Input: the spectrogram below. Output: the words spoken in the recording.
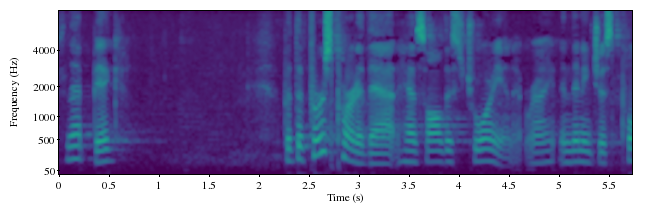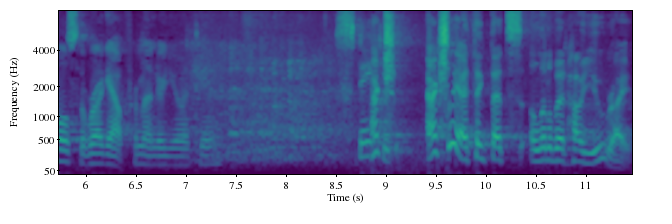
Isn't that big? But the first part of that has all this joy in it, right? And then he just pulls the rug out from under you at the end. Sneaky. Actually, actually I think that's a little bit how you write.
